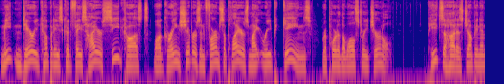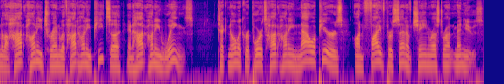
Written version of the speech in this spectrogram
Meat and dairy companies could face higher seed costs, while grain shippers and farm suppliers might reap gains, reported the Wall Street Journal. Pizza Hut is jumping into the hot honey trend with hot honey pizza and hot honey wings. Technomic reports hot honey now appears on 5% of chain restaurant menus.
